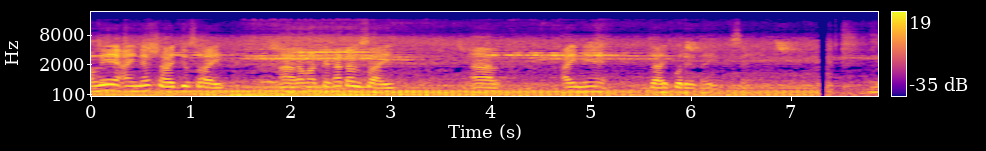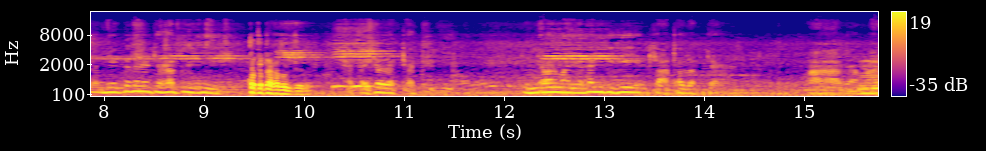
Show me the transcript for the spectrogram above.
আমি আইনের সাহায্য চাই আর আমার দেখাটাও চাই আর আইনে যাই করে তাই চাই। দেখতে টাকা তুলছি কত টাকা তুলছেন? সাতাইশ হাজার টাকা তুমি আমার মাঝখানে দিয়েছি সাত হাজার টাকা। আর আমার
